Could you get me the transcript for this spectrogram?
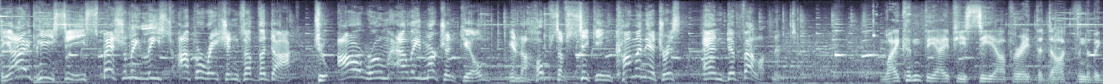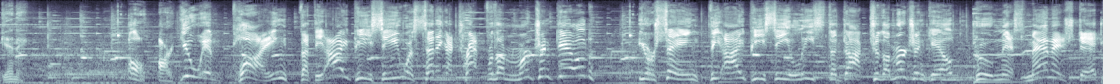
The IPC specially leased operations of the dock to Aurum Alley Merchant Guild in the hopes of seeking common interest and development. Why couldn't the IPC operate the dock from the beginning? Oh, are you implying that the IPC was setting a trap for the Merchant Guild? You're saying the IPC leased the dock to the Merchant Guild, who mismanaged it,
